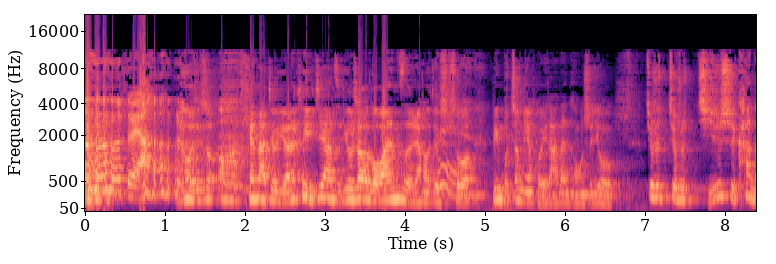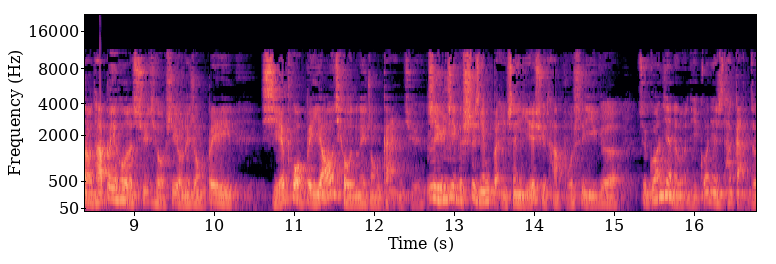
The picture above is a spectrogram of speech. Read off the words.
对啊，”然后我就说：“哦、天哪，就原来可以这样子，又绕个弯子。”然后就是说，并不正面回答，但同时又就是就是其实是看到他背后的需求是有那种被胁迫、被要求的那种感觉。至于这个事情本身，也许它不是一个最关键的问题，关键是他感觉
